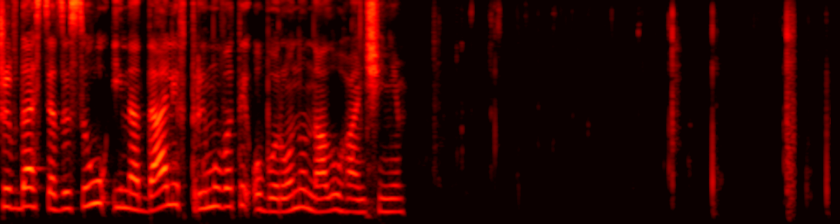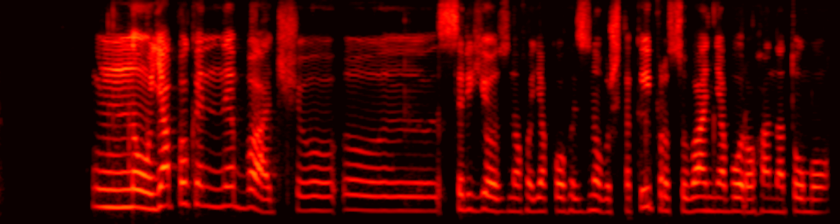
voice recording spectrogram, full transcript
Чи вдасться ЗСУ і надалі втримувати оборону на Луганщині? Ну, я поки не бачу е, серйозного якогось знову ж таки просування ворога на тому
